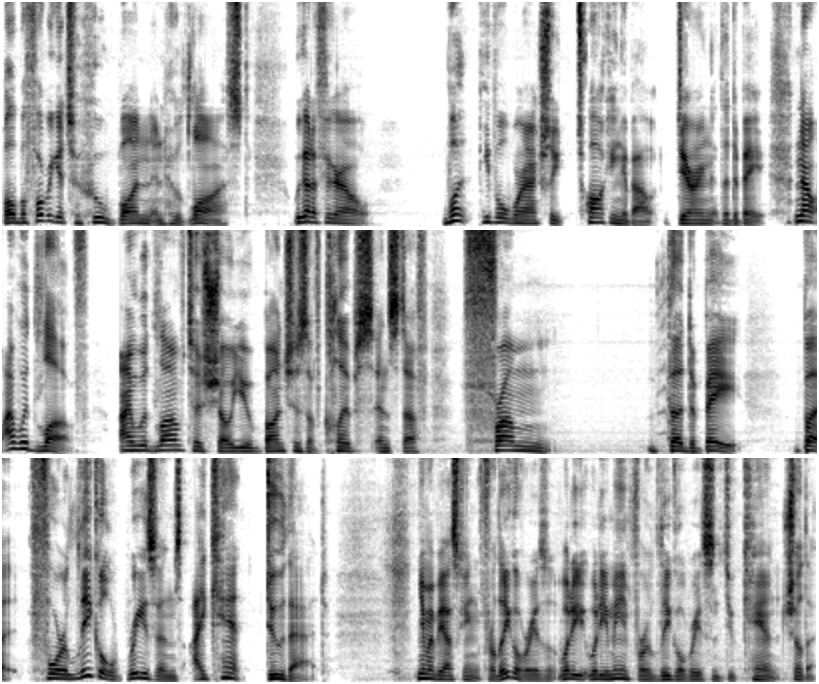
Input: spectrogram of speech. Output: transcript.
Well, before we get to who won and who lost, we got to figure out what people were actually talking about during the debate. Now, I would love, I would love to show you bunches of clips and stuff from the debate, but for legal reasons, I can't do that. You might be asking for legal reasons. What do you what do you mean for legal reasons you can't show that?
